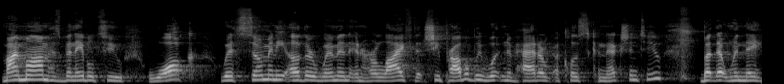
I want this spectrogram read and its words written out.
My mom has been able to walk with so many other women in her life that she probably wouldn't have had a, a close connection to, but that when they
